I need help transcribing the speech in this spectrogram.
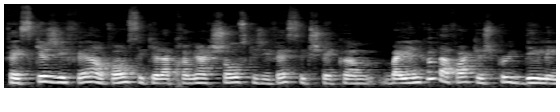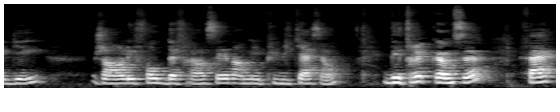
Fait que ce que j'ai fait, en fond, c'est que la première chose que j'ai fait, c'est que j'étais comme, ben, il y a une couple d'affaires que je peux déléguer, genre les fautes de français dans mes publications, des trucs comme ça. Fait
